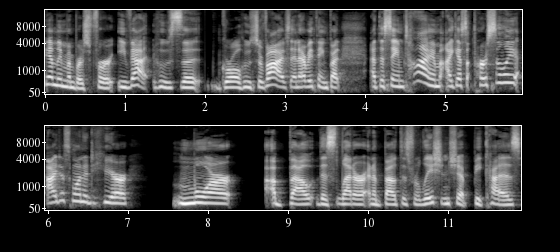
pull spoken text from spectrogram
family members for Yvette, who's the girl who survives and everything. But at the same time, I guess personally, I just wanted to hear more about this letter and about this relationship because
